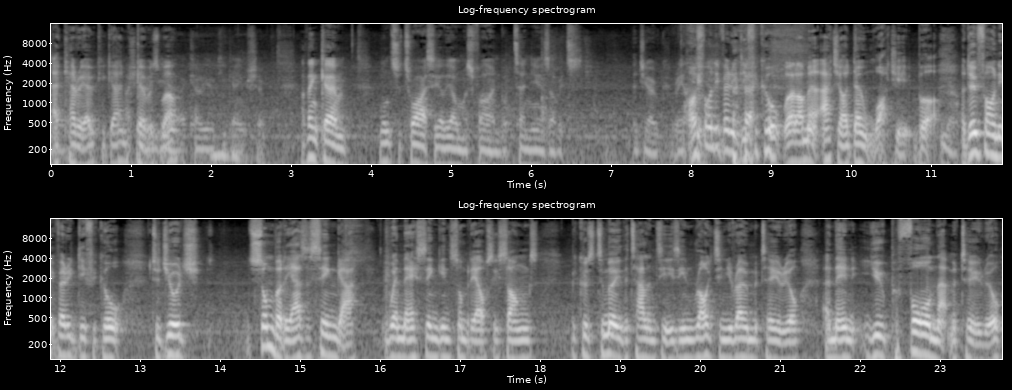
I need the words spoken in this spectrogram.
A Um, karaoke game a show karaoke- as well. yeah, a karaoke game show. I think um, once or twice early on was fine, but ten years of it's a joke, really. I find it very difficult. Well, I mean, actually, I don't watch it, but No. I do find it very difficult to judge somebody as a singer when they're singing somebody else's songs. Because to me, the talent is in writing your own material, and then you perform that material,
